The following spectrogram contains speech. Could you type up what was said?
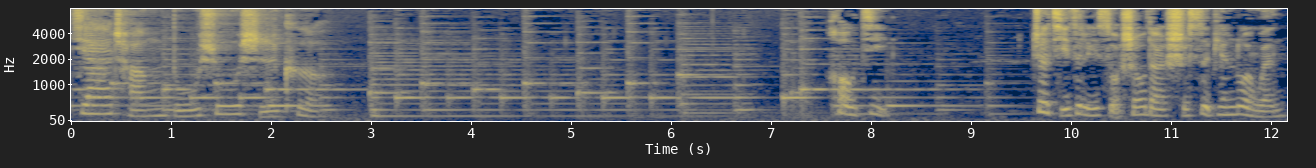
家常读书时刻。后记：这集子里所收的十四篇论文，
